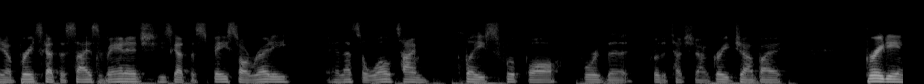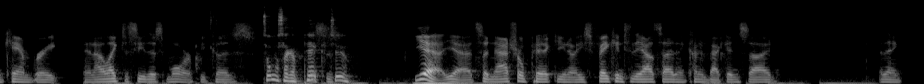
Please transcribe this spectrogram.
you know Brate's got the size advantage, he's got the space already, and that's a well timed place football for the for the touchdown. Great job by Brady and Cam Brate, and I like to see this more because It's almost like a pick, is- too. yeah, yeah, it's a natural pick. You know, he's faking to the outside and coming back inside, and then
